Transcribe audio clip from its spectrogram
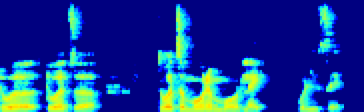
to a towards a towards a more and more like what do you say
